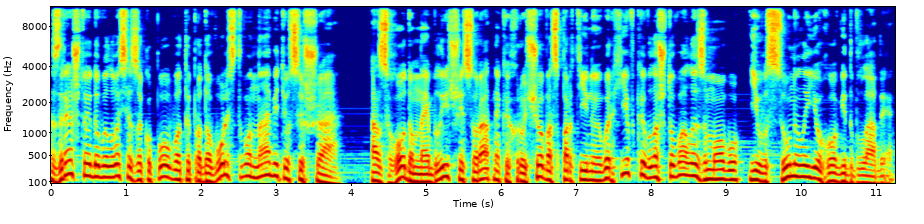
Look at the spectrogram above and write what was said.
Зрештою, довелося закуповувати продовольство навіть у США. А згодом найближчі соратники Хрущова з партійної верхівки влаштували змову і усунули його від влади.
